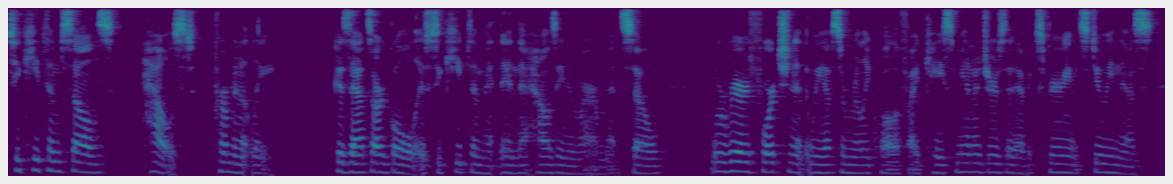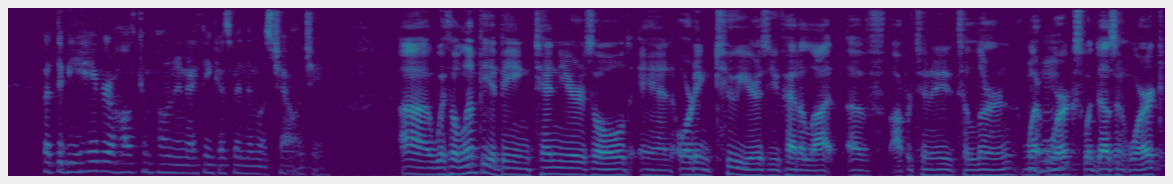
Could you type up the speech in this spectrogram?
to keep themselves housed permanently because that's our goal is to keep them in that housing environment. So we're very fortunate that we have some really qualified case managers that have experience doing this, but the behavioral health component I think has been the most challenging. Uh, with Olympia being 10 years old and Orting two years, you've had a lot of opportunity to learn what mm-hmm. works, what doesn't work.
